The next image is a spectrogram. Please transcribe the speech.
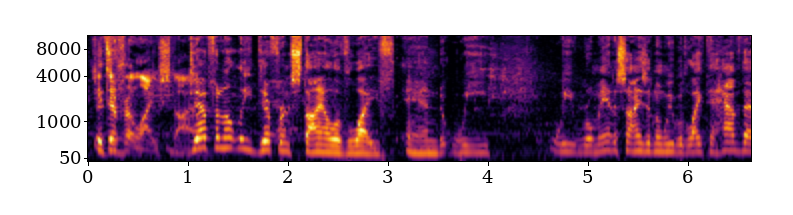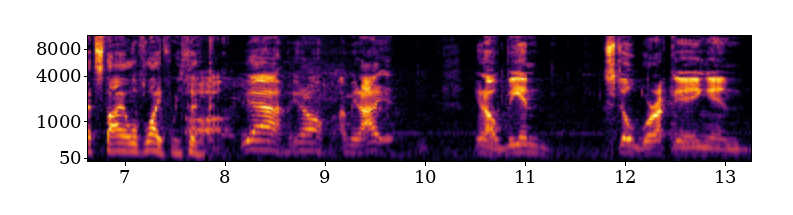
it's, It's a a different lifestyle. Definitely different style of life. And we. We romanticize it, and we would like to have that style of life. We think. Uh, yeah, you know, I mean, I, you know, being still working and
